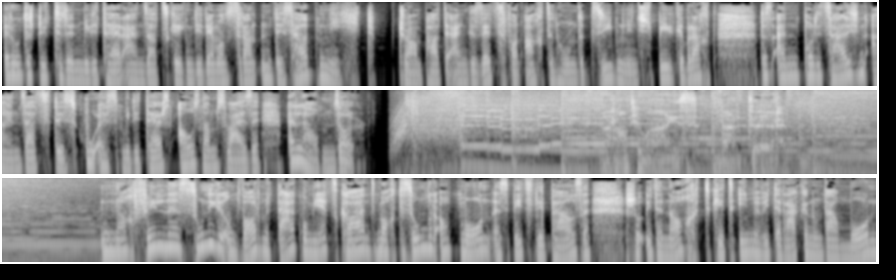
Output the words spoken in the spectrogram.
Er unterstütze den Militäreinsatz gegen die Demonstranten deshalb nicht. Trump hatte ein Gesetz von 1807 ins Spiel gebracht, das einen polizeilichen Einsatz des US-Militärs ausnahmsweise erlauben soll. Radio 1 Wetter. Nach vielen sonnigen und warmen Tagen, die wir jetzt hatten, macht der Sommer ab morgen ein bisschen Pause. Schon in der Nacht gibt es immer wieder Regen und auch morgen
